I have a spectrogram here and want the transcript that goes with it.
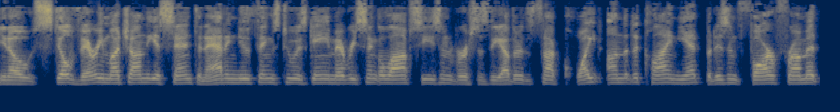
you know still very much on the ascent and adding new things to his game every single off season versus the other that's not quite on the decline yet but isn't far from it.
